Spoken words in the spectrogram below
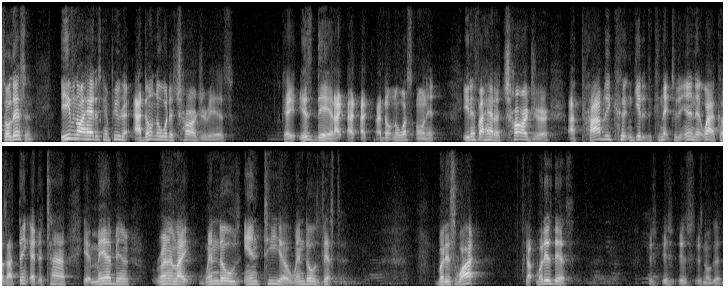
So listen, even though I had this computer, I don't know what a charger is. Okay, it's dead. I, I, I don't know what's on it. Even if I had a charger, I probably couldn't get it to connect to the internet. Why? Because I think at the time it may have been running like Windows NT or Windows Vista. But it's what? What is this? It's, it's, it's no good.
